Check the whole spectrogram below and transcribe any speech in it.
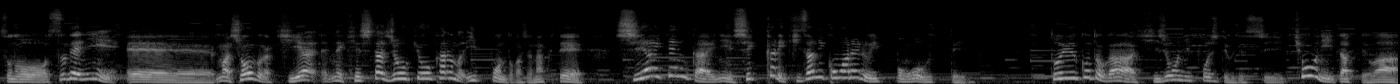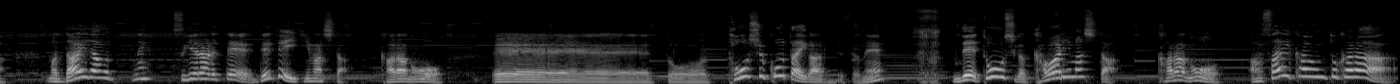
そのすでに、えーまあ、勝負が消え、ね、消した状況からの1本とかじゃなくて試合展開にしっかり刻み込まれる1本を打っている。ということが非常にポジティブですし今日に至っては、まあ、代打をね告げられて出ていきました。からの、えーと投手交代があるんですよね。で投手が変わりましたからの浅いカウントから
